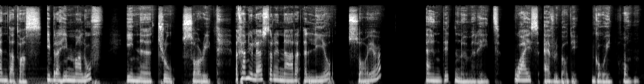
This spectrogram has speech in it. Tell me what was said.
En dat was Ibrahim Malouf in uh, True Sorry. We gaan nu luisteren naar Leo Sawyer. En dit nummer heet Why is Everybody Going Home?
